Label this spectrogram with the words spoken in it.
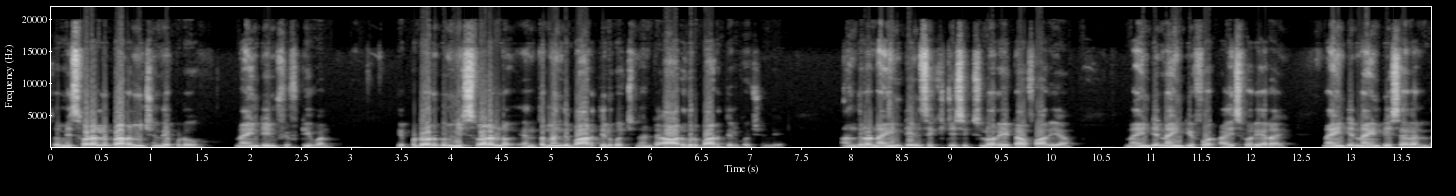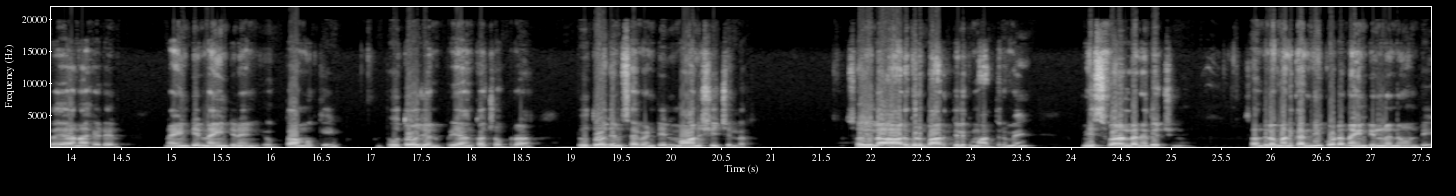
సో మిస్వరల్ని ప్రారంభించింది ఎప్పుడు? Nineteen fifty one. ఇప్పటివరకు మిస్ వరల్డ్ ఎంతమంది భారతీయులకు వచ్చిందంటే ఆరుగురు భారతీయులకు వచ్చింది. అందులో నైన్టీన్ సిక్స్టీ సిక్స్లో Reita Faria nineteen ninety four Aishwarya Rai nineteen ninety seven Diana Hayden nineteen ninety nine Yukta Mookhey two thousand Priyanka Chopra two thousand seventeen Manushi Chhillar so ఇలా ఆరుగురు భారతీయులకు మాత్రమే మిస్ వరల్డ్ అనేది వచ్చింది. సో అందులో మనకి అన్నీ కూడా నైన్టీన్లోనే ఉంటాయి.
